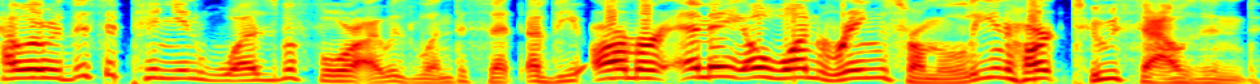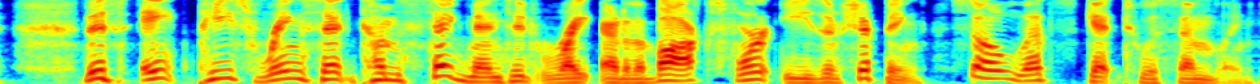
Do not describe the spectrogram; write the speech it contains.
However, this opinion was before I was lent a set of the Armor MA01 rings from Leonhardt 2000. This 8-piece ring set comes segmented right out of the box for ease of shipping, so let's get to assembling.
